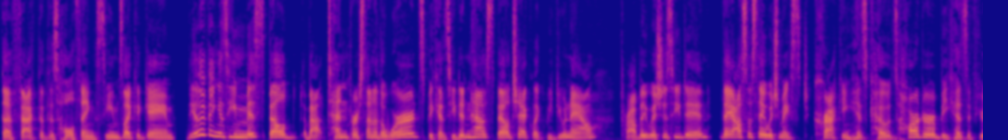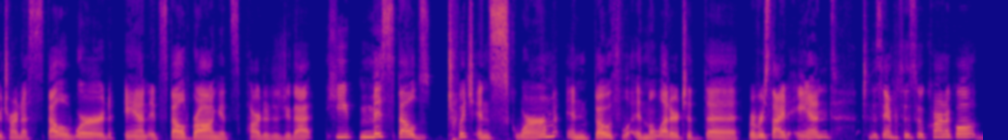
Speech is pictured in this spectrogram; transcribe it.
the fact that this whole thing seems like a game. The other thing is he misspelled about 10% of the words because he didn't have spell check like we do now. Probably wishes he did. They also say which makes cracking his codes harder because if you're trying to spell a word and it's spelled wrong, it's harder to do that. He misspelled twitch and squirm in both in the letter to the Riverside and to the San Francisco Chronicle.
